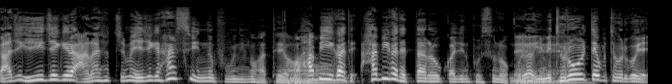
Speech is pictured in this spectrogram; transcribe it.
아직 이의 제기를 안 하셨지만 이의 제기를 할 수 있는 부분인 것 같아요. 뭐 어. 합의가 되- 합의가 됐다라고까지는 볼 수는 없고요. 네네. 이미 들어올 때부터 그리고 예-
